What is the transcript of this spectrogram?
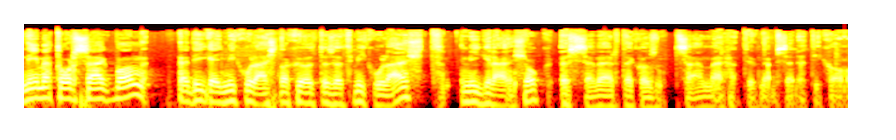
Németországban pedig egy Mikulásnak öltözött Mikulást migránsok összevertek az utcán, mert hát ők nem szeretik a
